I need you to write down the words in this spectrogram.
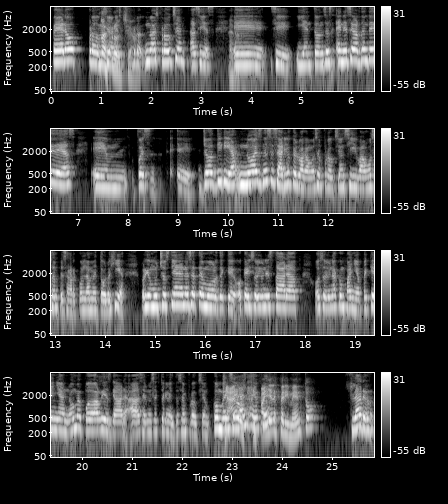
pero producción no es producción, no es producción así es. Eh, sí, y entonces en ese orden de ideas, em, pues eh, yo diría, no es necesario que lo hagamos en producción si vamos a empezar con la metodología, porque muchos tienen ese temor de que, ok, soy una startup o soy una compañía pequeña, no me puedo arriesgar a hacer mis experimentos en producción. Convencer al jefe. Si falla el experimento, Claro,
